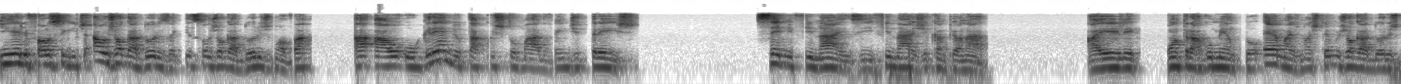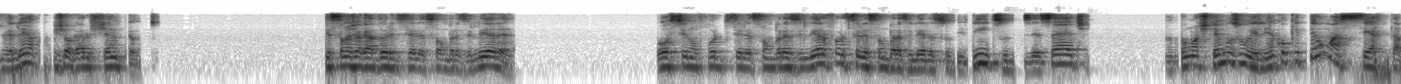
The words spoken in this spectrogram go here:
e ele fala o seguinte: ah, os jogadores aqui são jogadores novatos. Ah, ah, o Grêmio está acostumado, vem de três semifinais e finais de campeonato. Aí ele contra-argumentou: é, mas nós temos jogadores no elenco que jogaram Champions, que são jogadores de seleção brasileira ou se não for de seleção brasileira, for de seleção brasileira sub-20, sub-17. Então, nós temos um elenco que tem uma certa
